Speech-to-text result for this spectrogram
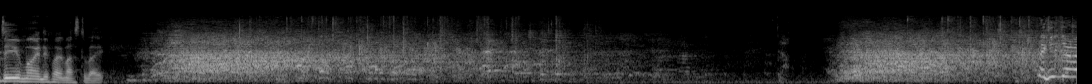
Do you mind if I masturbate? Ladies and gentlemen,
